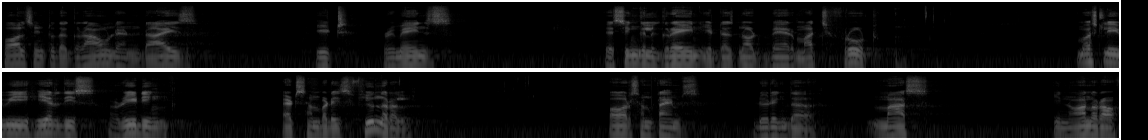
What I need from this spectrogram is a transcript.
falls into the ground and dies, it remains a single grain, it does not bear much fruit. Mostly we hear this reading at somebody's funeral or sometimes during the Mass in honor of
